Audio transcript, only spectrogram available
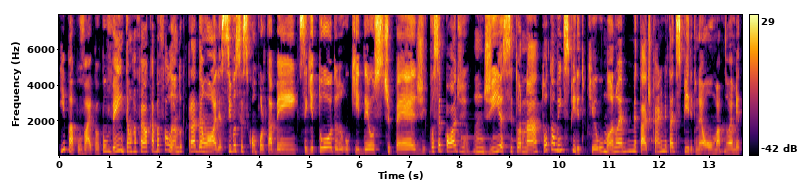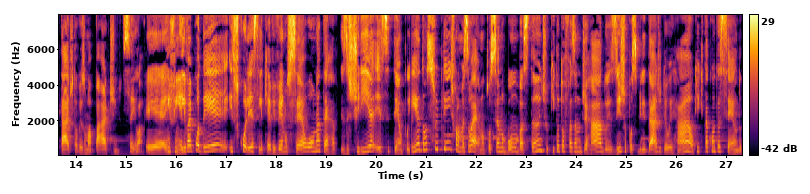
E papo vai, papo vem, então Rafael acaba falando para Adão: olha, se você se comportar bem, seguir todo o que Deus te pede, você pode um dia se tornar totalmente espírito, porque o humano é metade carne, metade espírito, né? Ou uma, não é metade, talvez uma parte, sei lá. É, enfim, ele vai poder escolher se ele quer viver no céu ou na terra. Existiria esse tempo. E Adão se surpreende, fala: mas ué, eu não tô sendo bom bastante? O que, que eu tô fazendo de errado? Existe a possibilidade de eu errar? O que que tá acontecendo?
